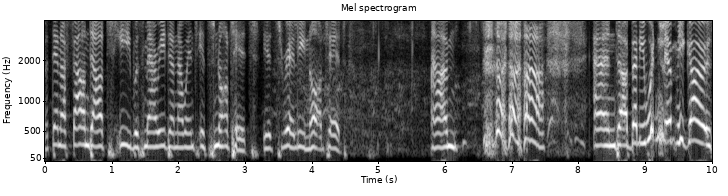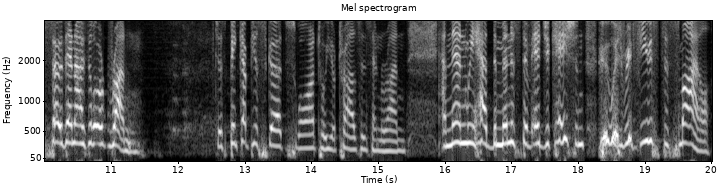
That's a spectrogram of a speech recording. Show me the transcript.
But then I found out he was married, and I went, It's not it. It's really not it. Um, and uh, but he wouldn't let me go. So then I thought, run. Just pick up your skirt, swat, or your trousers and run. And then we had the Minister of Education who would refuse to smile.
